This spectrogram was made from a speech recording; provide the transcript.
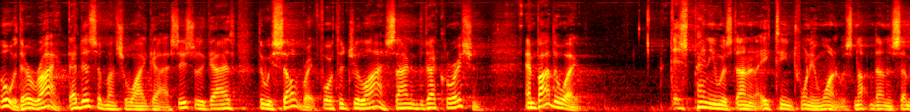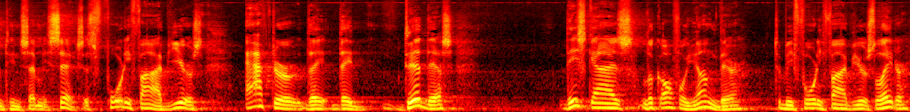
Oh, they're right. That is a bunch of white guys. These are the guys that we celebrate, 4th of July, signing the Declaration. And by the way, this painting was done in 1821. It was not done in 1776. It's 45 years after they, they did this. These guys look awful young there to be 45 years later.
